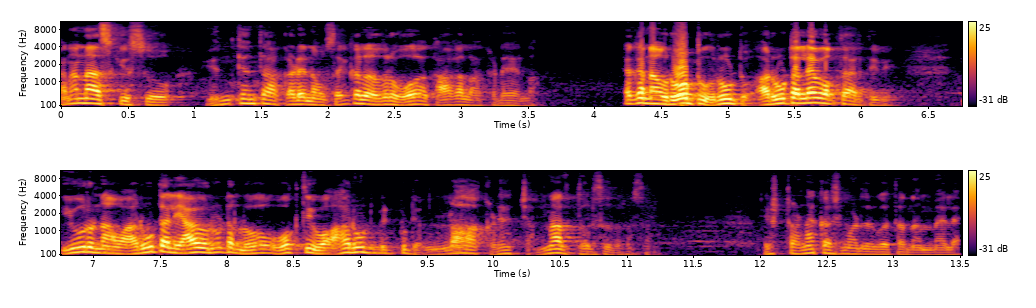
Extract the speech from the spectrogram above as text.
ಕನನಾಸ್ಕಿಸು ಎಂತೆಂಥ ಆ ಕಡೆ ನಾವು ಸೈಕಲ್ ಹೋದ್ರೆ ಹೋಗೋಕ್ಕಾಗಲ್ಲ ಆ ಕಡೆ ಎಲ್ಲ. ಯಾಕಂದ್ರೆ ನಾವು ರೋಟು ರೂಟು ಆ ರೂಟಲ್ಲೇ ಹೋಗ್ತಾ ಇರ್ತೀವಿ. ಇವರು ನಾವು ಆ ರೂಟಲ್ಲಿ ಯಾವ ರೂಟಲ್ಲಿ ಹೋಗ್ತೀವೋ ಆ ರೂಟ್ ಬಿಟ್ಬಿಟ್ಟು ಎಲ್ಲ ಕಡೆ ಚೆನ್ನಾಗಿ ತೋರಿಸಿದ್ರು ಸರ್. ಎಷ್ಟು ಹಣ ಖರ್ಚು ಮಾಡಿದ್ರು ಗೊತ್ತಾ ನಮ್ಮ ಮೇಲೆ?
